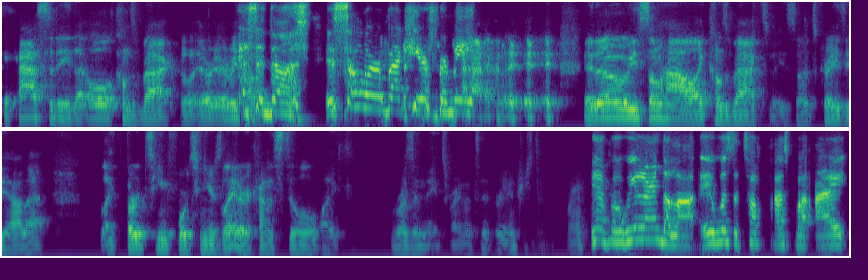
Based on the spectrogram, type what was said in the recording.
capacity. That all comes back. Every, every yes, it does. It's somewhere back here for me. it always somehow like comes back to me. So it's crazy how that, like 13, 14 years later, it kind of still like resonates. Right. That's it. Very interesting. Right. Yeah, but we learned a lot. It was a tough class, but I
